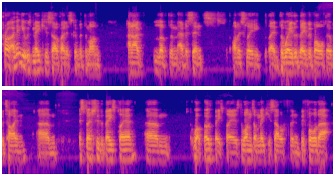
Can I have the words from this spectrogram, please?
Pro, I think it was Make Yourself. I discovered them on, and I've loved them ever since. Honestly, like the way that they've evolved over time, um, especially the bass player. Um, well, both bass players, the ones on Make Yourself, and before that,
